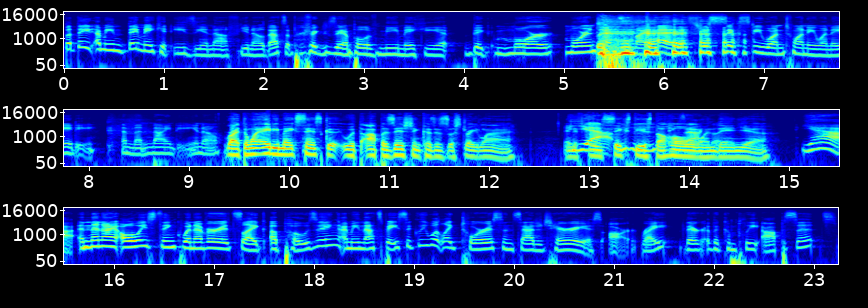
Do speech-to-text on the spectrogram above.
but they I mean, they make it easy enough, you know. That's a perfect example of me making it big more more intense in my head. It's just 60, 120, 180 and then 90, you know. Right. The 180 makes sense with the opposition because it's a straight line. And if Yeah, 360 is mhm, the whole, and exactly. then, yeah. Yeah. And then I always think whenever it's like opposing, I mean, that's basically what like Taurus and Sagittarius are, right? They're the complete opposites.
